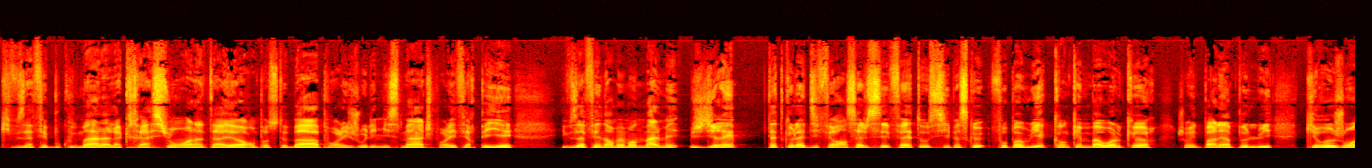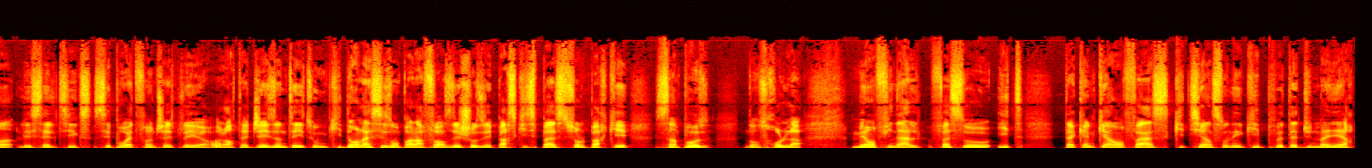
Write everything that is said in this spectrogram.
qui vous a fait beaucoup de mal à la création à l'intérieur en poste bas, pour aller jouer les mismatchs, pour les faire payer. Il vous a fait énormément de mal, mais je dirais peut-être que la différence, elle s'est faite aussi parce que faut pas oublier que quand Kemba Walker, j'ai envie de parler un peu de lui, qui rejoint les Celtics, c'est pour être franchise player. Alors tu as Jason Tatum qui, dans la saison, par la force des choses et par ce qui se passe sur le parquet, s'impose dans ce rôle-là. Mais en finale, face au Heat, tu as quelqu'un en face qui tient son équipe peut-être d'une manière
